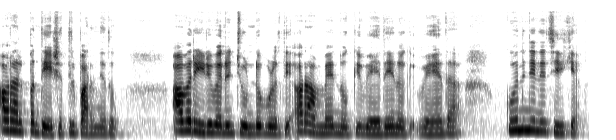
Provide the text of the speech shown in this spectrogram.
അവർ അല്പം ദേഷ്യത്തിൽ പറഞ്ഞതും. അവരിരുവരും ചുണ്ടുപുളുത്തി അവർ അമ്മയെ നോക്കി വേദയെ നോക്കി. വേദ കുനിഞ്ഞിന് ചിരിക്കുക "ഉം,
